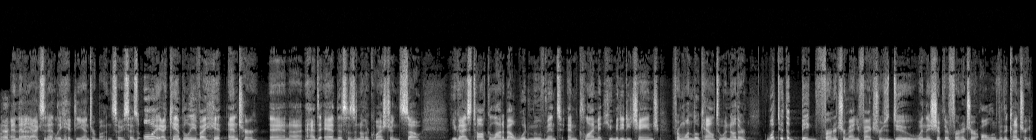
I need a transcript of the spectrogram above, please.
and then he accidentally hit the enter button. So he says, Oi, I can't believe I hit enter and uh, had to add this as another question. So, you guys talk a lot about wood movement and climate humidity change from one locale to another. What do the big furniture manufacturers do when they ship their furniture all over the country?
